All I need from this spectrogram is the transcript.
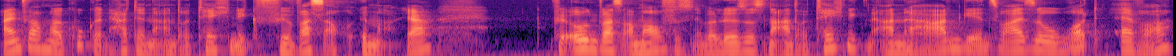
einfach mal gucken, hat er eine andere Technik für was auch immer, ja? Für irgendwas amorphes, Nebulöses, eine andere Technik, eine andere Herangehensweise, whatever.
